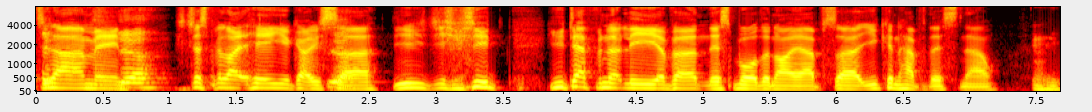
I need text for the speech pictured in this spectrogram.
Do you know what I mean? Yeah. Just be like, here you go, sir. Yeah. You, you you definitely have earned this more than I have, sir. You can have this now. Mm-hmm.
